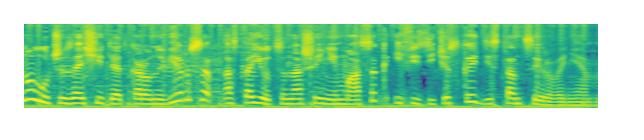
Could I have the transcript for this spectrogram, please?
но лучшей защитой от коронавируса остается ношение масок и физическое дистанцирование.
